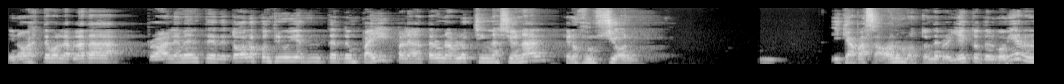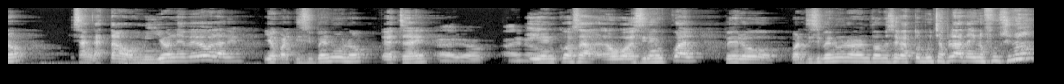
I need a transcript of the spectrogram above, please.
Y no gastemos la plata probablemente de todos los contribuyentes de un país para levantar una blockchain nacional que no funcione. Y que ha pasado en un montón de proyectos del gobierno se han gastado millones de dólares. Yo participé en uno, ¿cachai? I know, I know. Y en cosas, no puedo decir en cuál, pero participé en uno en donde se gastó mucha plata y no funcionó.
